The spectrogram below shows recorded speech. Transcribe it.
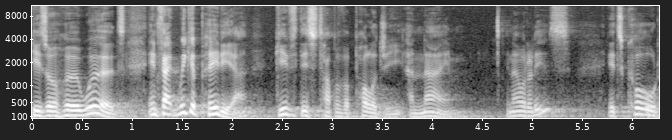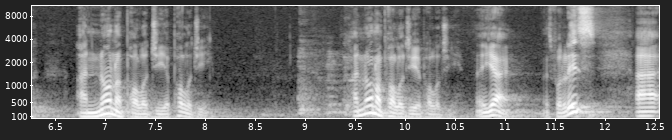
his or her words. In fact, Wikipedia gives this type of apology a name. You know what it is? It's called a non apology apology. A non apology apology. There you go. That's what it is. Uh,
